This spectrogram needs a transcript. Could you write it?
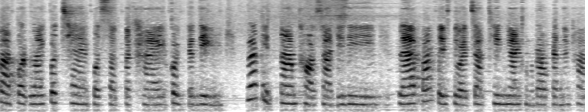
ฝากกดไลค์ กดแชร์ กด subscribe กดกระดิ่ง เพื่อติดตามข่าวสารดีๆ และบ้านสวยๆจากทีมงานของเรากันนะคะ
